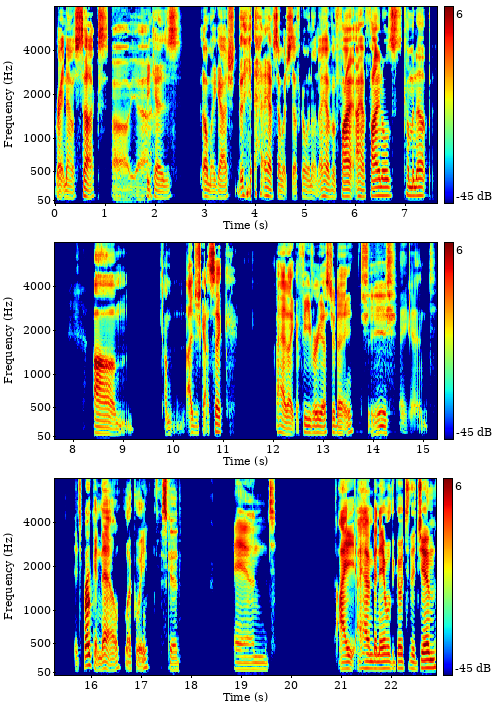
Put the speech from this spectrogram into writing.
right now sucks Oh yeah. because oh my gosh, I have so much stuff going on. I have a fi- I have finals coming up. Um, I'm I just got sick. I had like a fever yesterday Sheesh. and it's broken now, luckily. That's good. And I I haven't been able to go to the gym.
